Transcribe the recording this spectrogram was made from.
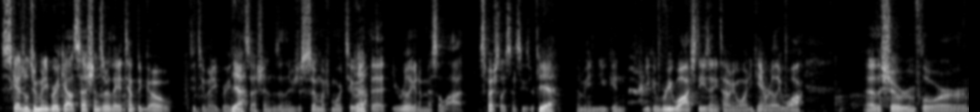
schedule too many breakout sessions or they attempt to go to too many breakout yeah. sessions. And there's just so much more to yeah. it that you're really going to miss a lot, especially since these are. Yeah. I mean, you can you can rewatch these anytime you want. You can't really walk uh, the showroom floor or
